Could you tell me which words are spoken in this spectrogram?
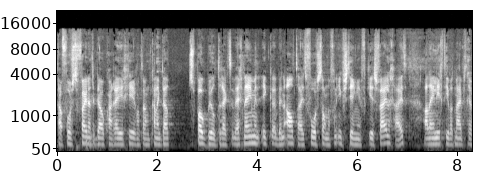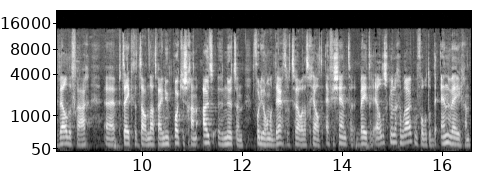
Nou, voorzitter, fijn dat ik daarop kan reageren, want dan kan ik dat spookbeeld direct wegnemen. Ik eh, ben altijd voorstander van investeringen in verkeersveiligheid. Alleen ligt hier wat mij betreft wel de vraag... Uh, betekent het dan dat wij nu potjes gaan uitnutten voor die 130... terwijl we dat geld efficiënter, beter elders kunnen gebruiken? Bijvoorbeeld op de N-wegen,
